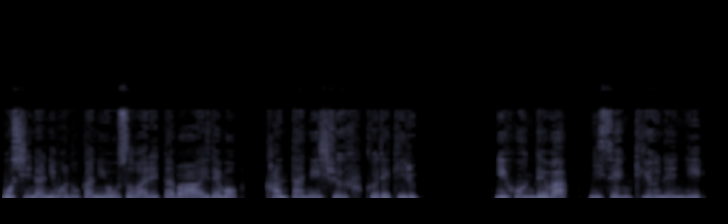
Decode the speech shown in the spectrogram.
もし何者かに襲われた場合でも簡単に修復できる。日本では2009年に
